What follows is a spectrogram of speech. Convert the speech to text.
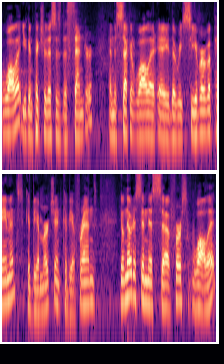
wallet, you can picture this as the sender, and the second wallet, a, the receiver of a payment. Could be a merchant, could be a friend. You'll notice in this first wallet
